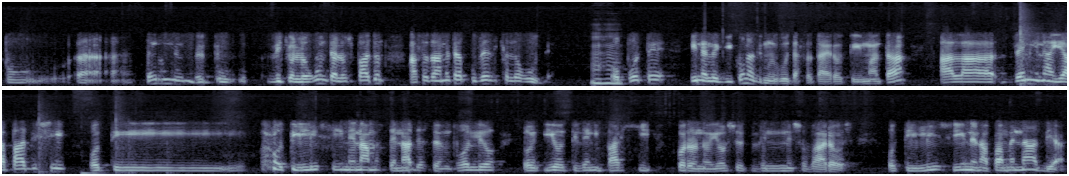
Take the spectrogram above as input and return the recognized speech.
που, που δικαιολογούν τέλος πάντων αυτά τα μέτρα που δεν δικαιολογουνται Οπότε είναι λογικό να δημιουργούνται αυτά τα ερωτήματα, αλλά δεν είναι η απάντηση ότι, ότι η λύση είναι να είμαστε ενάντια στο εμβόλιο ή ότι δεν υπάρχει κορονοϊός ή ότι δεν είναι σοβαρός. Ότι η λύση είναι να πάμε ενάντια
